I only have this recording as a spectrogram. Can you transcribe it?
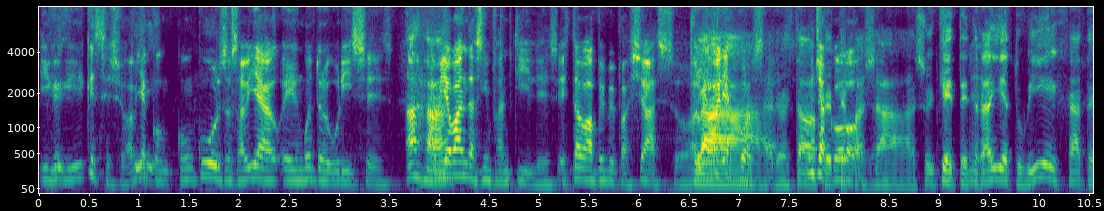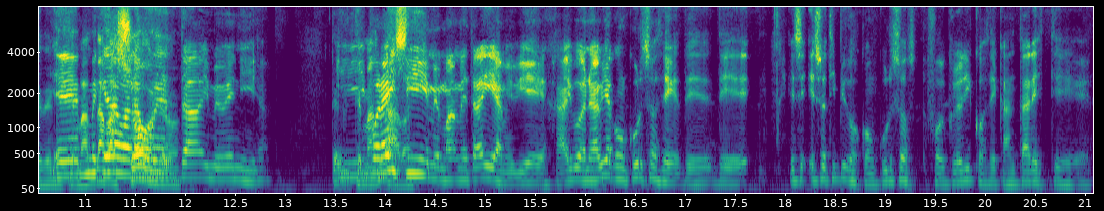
Y, y qué sé yo, había Y- con- concursos, había eh, encuentro de gurises, Ajá. había bandas infantiles, estaba Pepe Payaso, Claro, había varias cosas. estaba muchas Pepe cosas. Payaso. ¿Y qué? ¿Te traía tu vieja? ¿Te, Eh, te me mandaba quedaba la solo? vuelta y me venía. Te- y te por ahí sí me, me traía a mi vieja. Y bueno, había concursos de, de- esos típicos concursos folclóricos de cantar este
